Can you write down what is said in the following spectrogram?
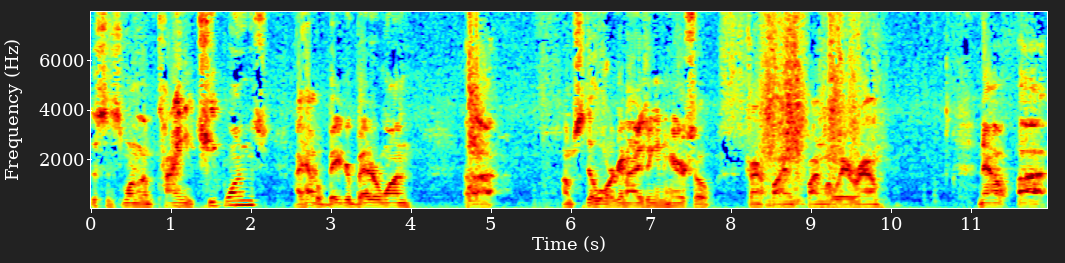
This is one of them tiny cheap ones. I have a bigger, better one. Uh, I'm still organizing in here, so trying to find find my way around. Now, uh,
